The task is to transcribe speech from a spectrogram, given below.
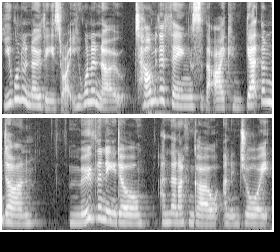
you want to know these, right? You want to know, tell me the things that I can get them done, move the needle, and then I can go and enjoy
